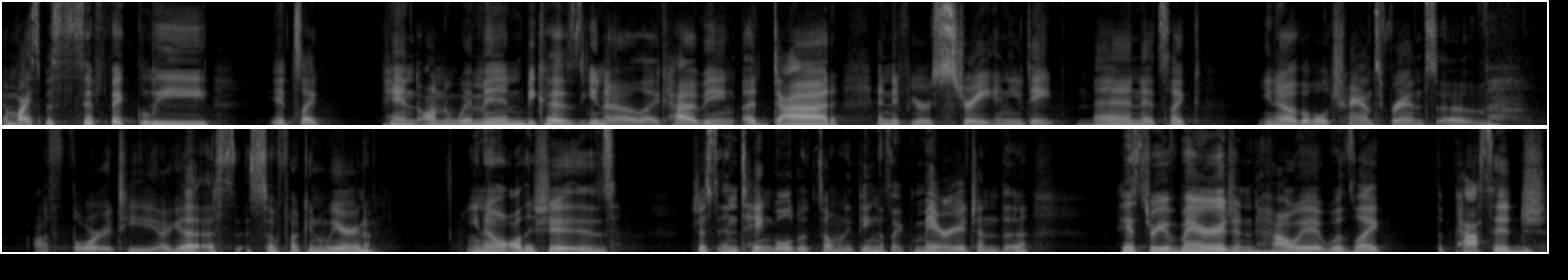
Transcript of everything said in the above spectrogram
and why specifically it's like pinned on women because you know like having a dad and if you're straight and you date men it's like you know the whole transference of authority I guess it's so fucking weird you know all this shit is just entangled with so many things like marriage and the history of marriage and how it was like the passage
